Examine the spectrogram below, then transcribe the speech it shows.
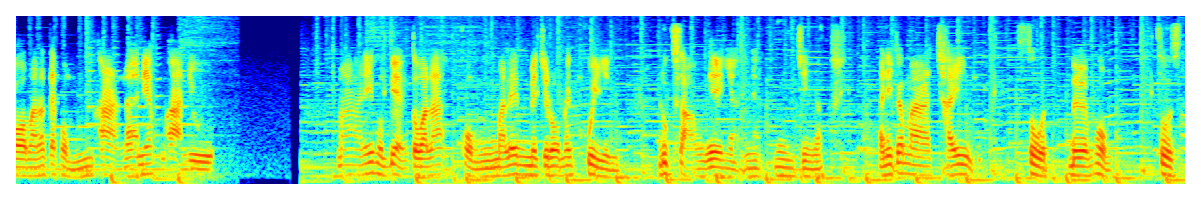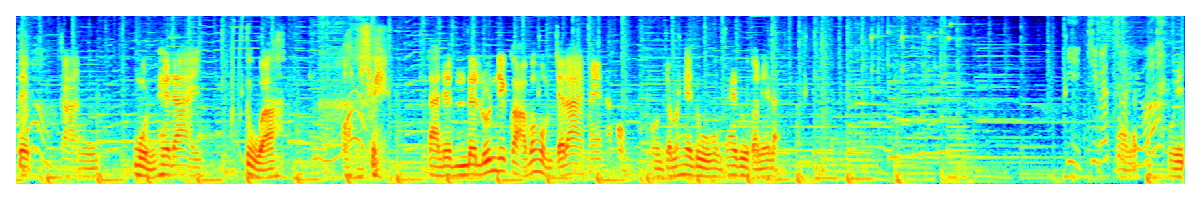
กอมาตั้งแต่ผมอ่านนะอันเนี้ยผมอ่านอยู่ มาอันนี้ผมเปลี่ยนตัวละ ผมมาเล่นเมจิโรแมคควีนลูกสาวของเองอย่างเนี้ยจริงๆนะอันนี้ก็มาใช้สูตรเดิมผม สูตรสเต็ปการหมุนให้ได้ตัวออนเฟสแต่เดี๋ยวเดี๋ยวรุ่นดีกว่าว่าผมจะได้ไหมนะผมผมจะไม่ให้ดูผมจะให้ดูตอนนี้แหละ แล้วก็คุย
